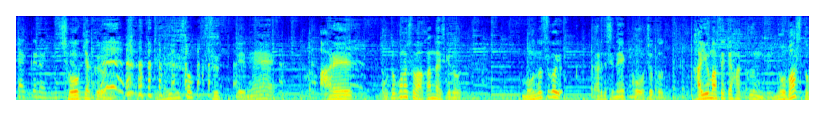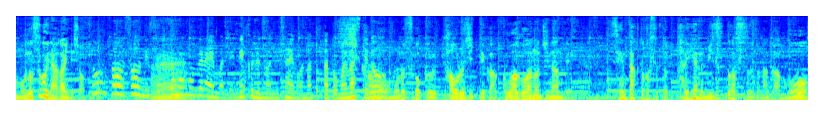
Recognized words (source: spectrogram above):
却炉に焼却炉に。ルーズソックスってねあれ男の人は分かんないですけどものすごいあれですよね。こうちょっとたゆませて履くんで伸ばすとものすごい長いんでしょ？そうそうそうです、太ももぐらいまでね来るのに最後はなったと思いますけど。もものすごくタオル地っていうかゴワゴワの地なんで洗濯とかすると大変な水とかするとなんかもう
